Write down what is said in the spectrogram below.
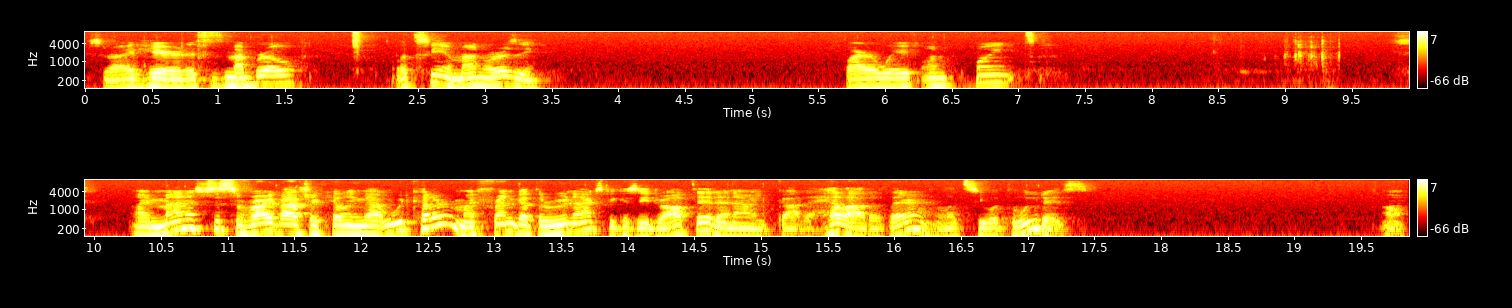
He's right here. This is my bro. Let's see him, man. Where is he? Fire wave on point. I managed to survive after killing that woodcutter. My friend got the rune axe because he dropped it, and I got the hell out of there. Let's see what the loot is. Oh,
